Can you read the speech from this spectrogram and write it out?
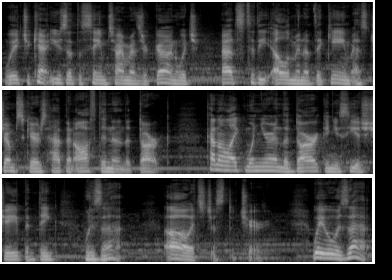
which you can't use at the same time as your gun, which adds to the element of the game as jump scares happen often in the dark. Kind of like when you're in the dark and you see a shape and think, what is that? Oh, it's just a chair. Wait, what was that?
